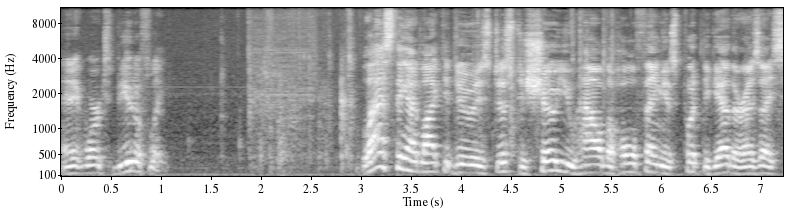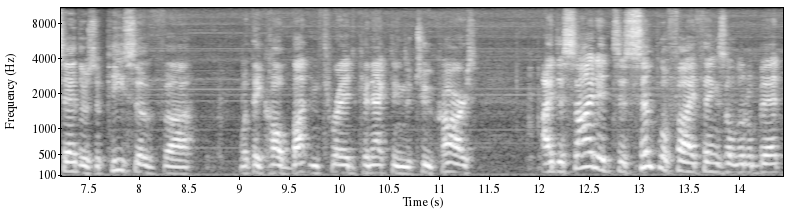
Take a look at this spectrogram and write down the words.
and it works beautifully. Last thing I'd like to do is just to show you how the whole thing is put together. As I said, there's a piece of uh, what they call button thread connecting the two cars. I decided to simplify things a little bit.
